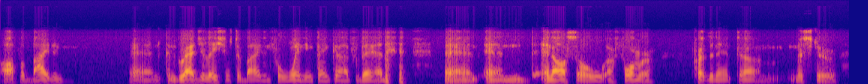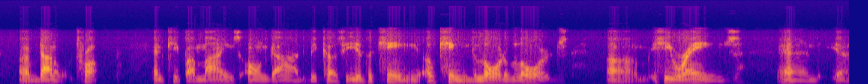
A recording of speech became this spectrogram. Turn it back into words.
off of Biden. And congratulations to Biden for winning. Thank God for that. and and and also our former President um, Mr. Uh, Donald Trump, and keep our minds on God because He is the King of Kings, the Lord of Lords. Um, he reigns, and yeah,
